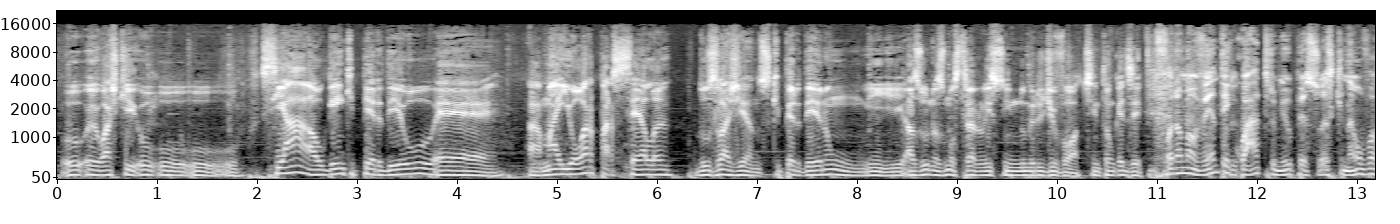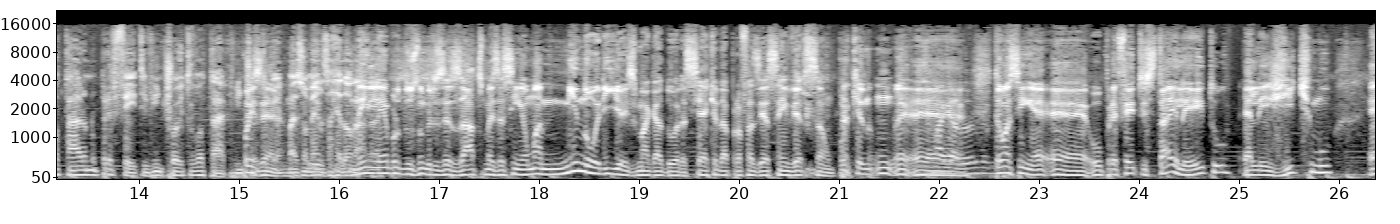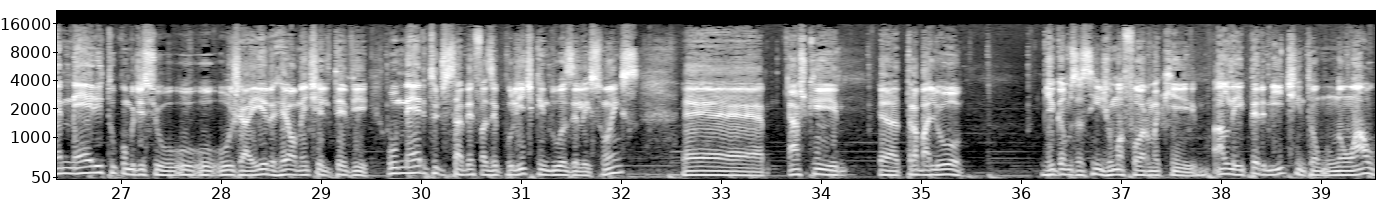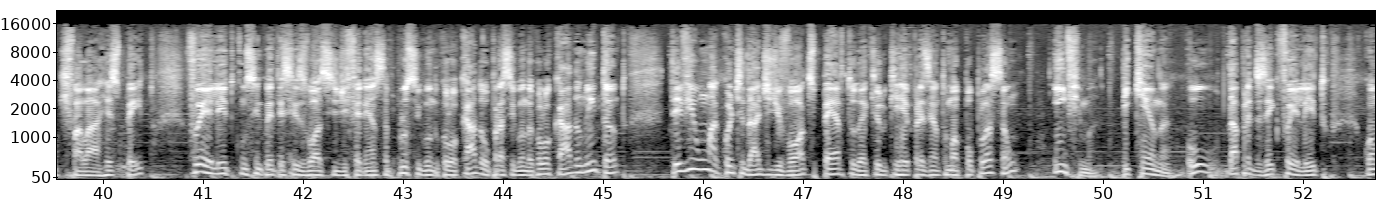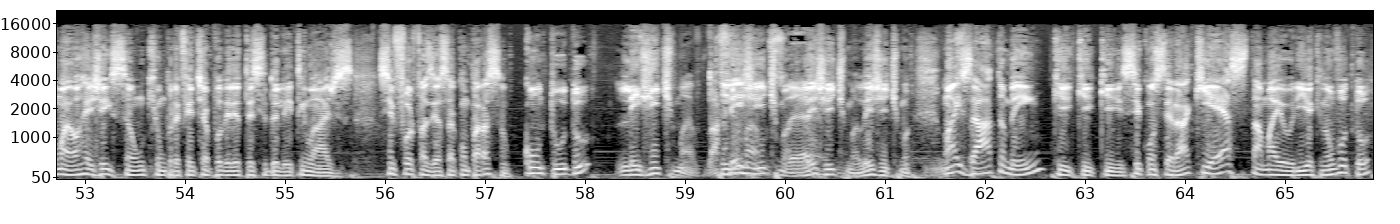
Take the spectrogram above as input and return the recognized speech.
O, eu acho que o, o, o, se há alguém que perdeu é a maior parcela dos lagianos que perderam e as urnas mostraram isso em número de votos. Então, quer dizer. Foram 94 mil pessoas que não votaram no prefeito e 28 votaram. 28 pois é. Mil, mais ou menos arredondado. Nem lembro dos números exatos, mas assim, é uma minoria esmagadora, se é que dá para fazer essa inversão. Porque. Um, é, é, então, assim, é, é, o prefeito está eleito, é legítimo, é mérito, como disse o, o, o Jair, realmente ele teve o mérito de saber fazer política em duas eleições. É, acho que é, trabalhou digamos assim, de uma forma que a lei permite, então não há o que falar a respeito. Foi eleito com 56 votos de diferença para o segundo colocado ou para a segunda colocada. No entanto, teve uma quantidade de votos perto daquilo que representa uma população ínfima, pequena, ou dá para dizer que foi eleito com a maior rejeição que um prefeito já poderia ter sido eleito em Lages, se for fazer essa comparação. Contudo, legítima. afirmamos, Legítima, é. legítima, legítima. Mas há também que, que, que se considerar que esta maioria que não votou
